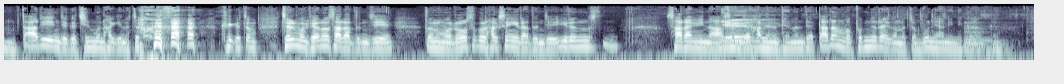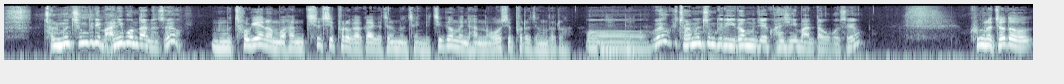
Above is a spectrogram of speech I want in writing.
음, 딸이 이제 그 질문하기는 좀 그러니까 좀 젊은 변호사라든지 또는 뭐 로스쿨 학생이라든지 이런 사람이 나와서 예, 이제 하면 예. 되는데 다른 뭐 법률에서는 좀 문외한이니까 음. 젊은 층들이 많이 본다면서요? 음, 초기에는 뭐 한 70% 가까이가 젊은 층인데 지금은 한 50% 정도로. 어, 왜 그렇게 젊은 층들이 이런 문제에 관심이 많다고 보세요? 그거는 저도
